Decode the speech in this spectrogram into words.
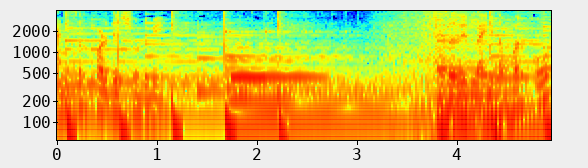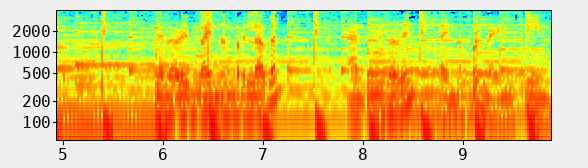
answer for this should be error in line number 4 error in line number 11 and error in line number 19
